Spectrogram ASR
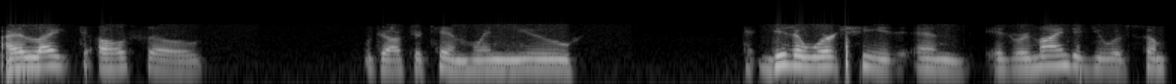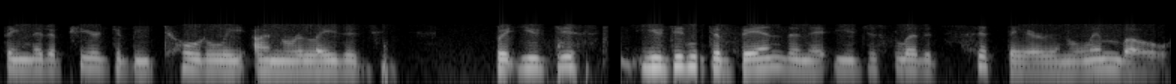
I liked also, Dr. Tim, when you did a worksheet and it reminded you of something that appeared to be totally unrelated. But you just you didn't abandon it. You just let it sit there in limbo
